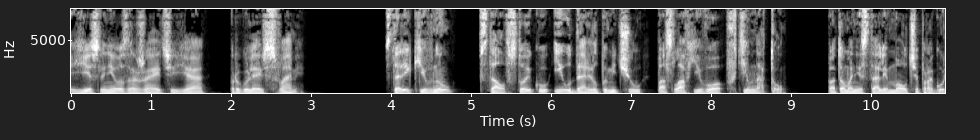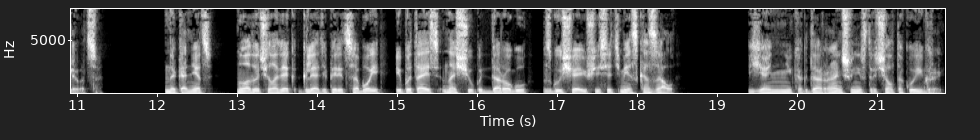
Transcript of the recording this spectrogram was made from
Если не возражаете, я прогуляюсь с вами». Старик кивнул, встал в стойку и ударил по мячу, послав его в темноту. Потом они стали молча прогуливаться. Наконец, молодой человек, глядя перед собой и пытаясь нащупать дорогу в сгущающейся тьме, сказал, «Я никогда раньше не встречал такой игры.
